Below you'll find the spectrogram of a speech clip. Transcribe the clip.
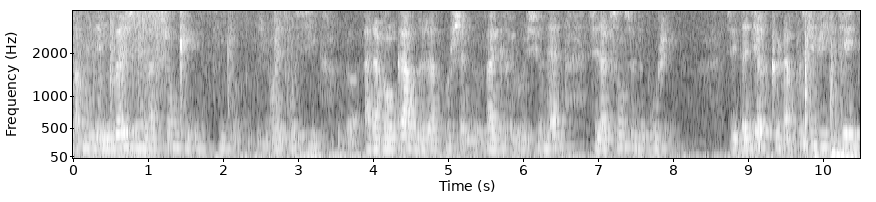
parmi les nouvelles générations qui, qui- vont être aussi euh, à l'avant-garde de la prochaine vague révolutionnaire, c'est l'absence de projet. C'est-à-dire que la possibilité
